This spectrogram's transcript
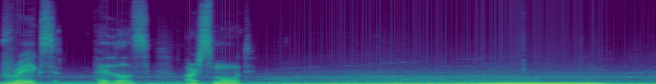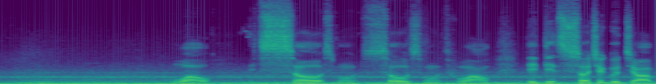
Brakes pedals are smooth. Wow it's so smooth so smooth. Wow they did such a good job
